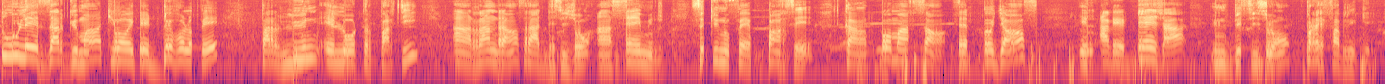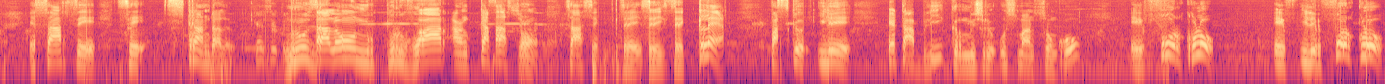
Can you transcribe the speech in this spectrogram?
tous les arguments qui ont été développés par l'une et l'autre partie en rendant sa décision en 5 minutes. Ce qui nous fait penser qu'en commençant cette audience, il avait déjà une décision préfabriquée. Et ça, c'est scandaleux. Nous allons nous pourvoir en cassation. Ça, c'est clair. Parce qu'il est établi que M. Ousmane Sonko est fort clos. Il est fort clos.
